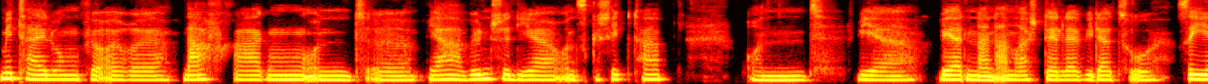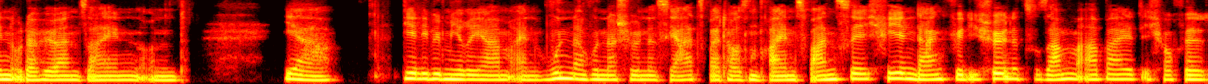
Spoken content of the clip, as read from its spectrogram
Mitteilungen, für eure Nachfragen und äh, ja, Wünsche, die ihr uns geschickt habt. Und wir werden an anderer Stelle wieder zu sehen oder hören sein. Und ja, Dir, liebe Miriam, ein wunder, wunderschönes Jahr 2023. Vielen Dank für die schöne Zusammenarbeit. Ich hoffe,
